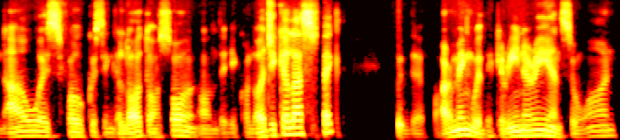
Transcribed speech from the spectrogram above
now is focusing a lot also on the ecological aspect with the farming, with the greenery and so on.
